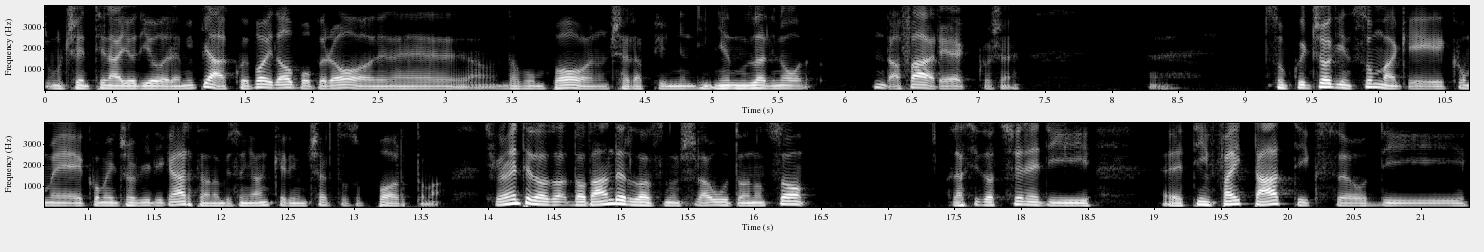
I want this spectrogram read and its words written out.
un centinaio di ore, mi piacque. Poi dopo, però, eh, dopo un po' non c'era più n- n- nulla di nuovo da fare, ecco, cioè. Sono quei giochi, insomma, che come, come i giochi di carta hanno bisogno anche di un certo supporto, ma Sicuramente Dota, Dota Underlords non ce l'ha avuto. Non so la situazione di eh, Teamfight Tactics o di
